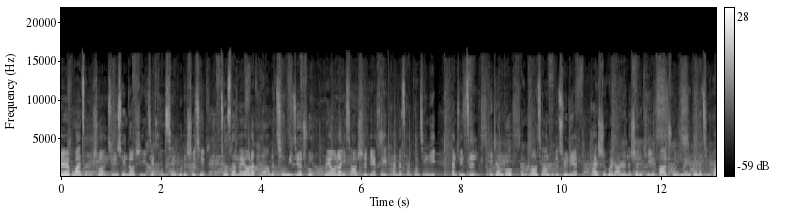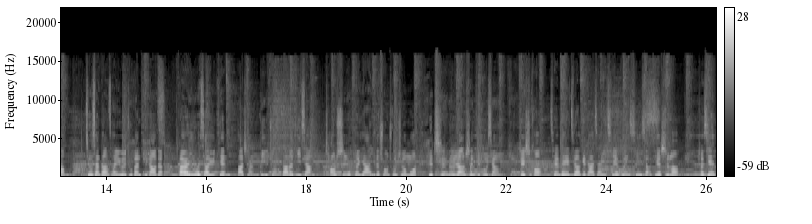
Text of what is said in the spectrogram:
是不管怎么说，军训都是一件很辛苦的事情。就算没有了太阳的亲密接触，没有了一小时变黑炭的惨痛经历，站军姿、踢正步等高强度的训练，还是会让人的身体发出没电的警报。就像刚才一位主班提到的，反而因为下雨天把场地转到了地下，潮湿和压抑的双重折磨，也只能让身体投降。这时候，前辈就要给大家一些温馨小贴士喽。首先，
